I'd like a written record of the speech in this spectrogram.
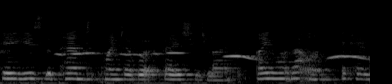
Here, use the pen to point out what face you'd like. Oh, you want that one? Okay.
